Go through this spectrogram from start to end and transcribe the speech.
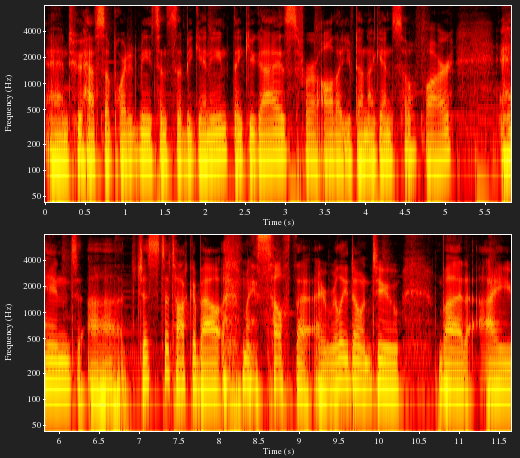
and who have supported me since the beginning. Thank you guys for all that you've done again so far. And uh, just to talk about myself that I really don't do, but I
